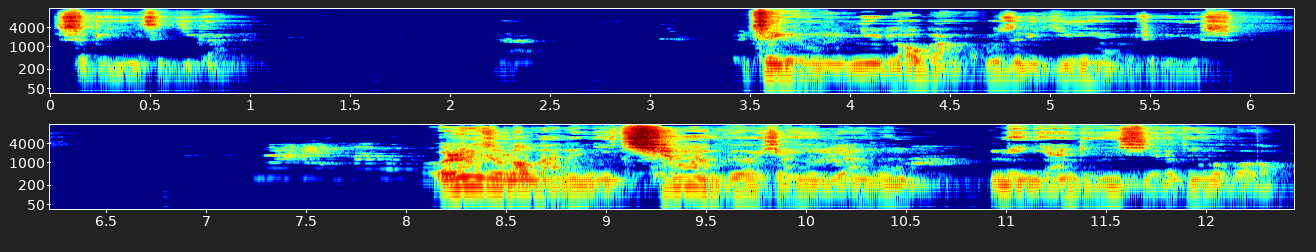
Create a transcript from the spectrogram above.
是给你自己干的。啊，这种你老板骨子里一定要有这个意识。我认为说老板呢，你千万不要相信员工每年给你写的工作报告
